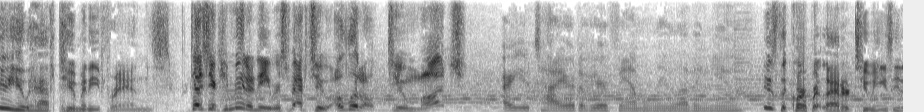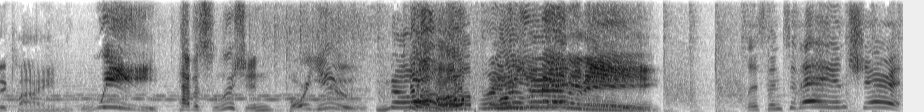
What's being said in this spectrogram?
Do you have too many friends? Does your community respect you a little too much? Are you tired of your family loving you? Is the corporate ladder too easy to climb? We have a solution for you. No, hope for humanity. Listen today and share it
